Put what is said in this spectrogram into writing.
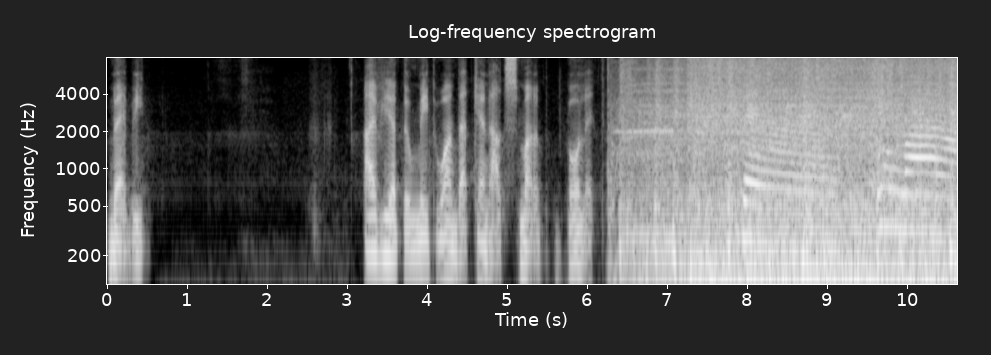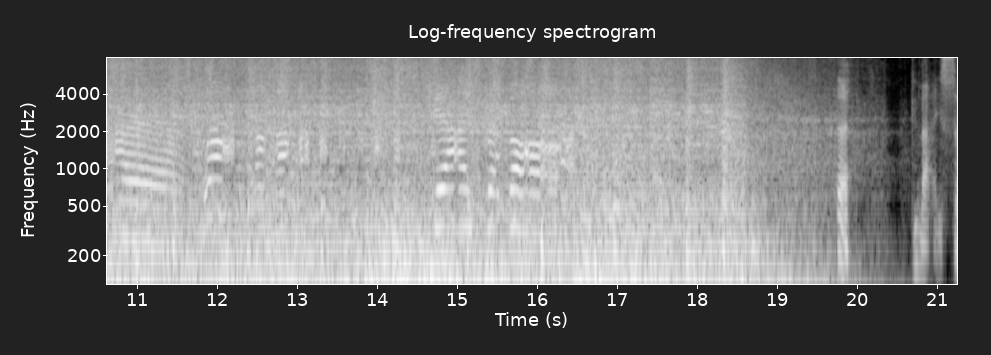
Maybe. I've yet to meet one that can outsmart a bullet. Nice.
